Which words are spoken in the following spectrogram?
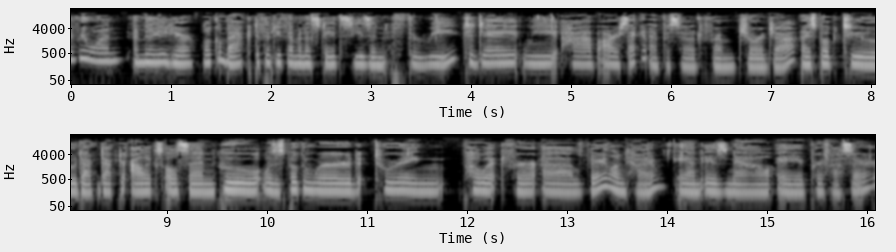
everyone, Amelia here. Welcome back to 50 Feminist States Season 3. Today we have our second episode from Georgia. I spoke to Dr. Alix Olson, who was a spoken word touring poet for a very long time and is now a professor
